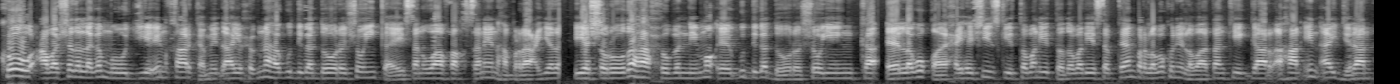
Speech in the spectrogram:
kow cabashada laga muujiyey in qaar ka mid ahi xubnaha guddiga doorashooyinka aysan waafaqsaneen habraacyada iyo shuruudaha xubnimo ee guddiga doorashooyinka ee lagu qeexay heshiiskii toban iyo toddobadii sebtembar laba kun iyo labaatankii gaar ahaan in ay jiraan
